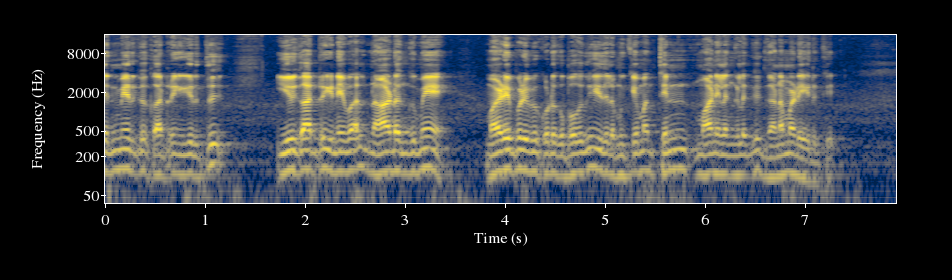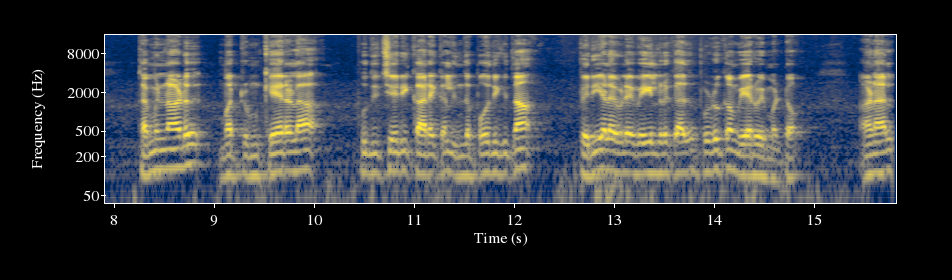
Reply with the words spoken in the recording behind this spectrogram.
தென்மேற்கு காற்றையும் ஈர்த்து இரு காற்று இணைவால் நாடெங்குமே மழைப்பொழிவு கொடுக்க போகுது. இதில் முக்கியமாக தென் மாநிலங்களுக்கு கனமழை இருக்குது தமிழ்நாடு மற்றும் கேரளா புதுச்சேரி காரைக்கால் இந்த பகுதிக்கு தான் பெரிய அளவில் வெயில் இருக்காது. புழுக்கம் வேர்வை மட்டும். ஆனால்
